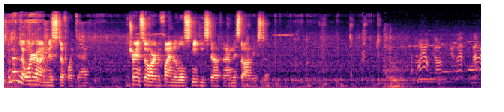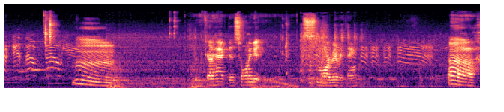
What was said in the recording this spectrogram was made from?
Sometimes I wonder how I miss stuff like that. I'm trying so hard to find the little sneaky stuff, and I miss the obvious stuff. Hmm. Gotta hack this. I want to get some more of everything. Oh,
